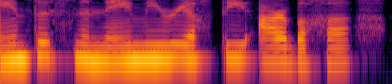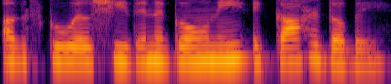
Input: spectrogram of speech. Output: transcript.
Aontas na Néimireachtaí Arbacha agus go bhfuil siad ina gcónaí i gcathair Dubai.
